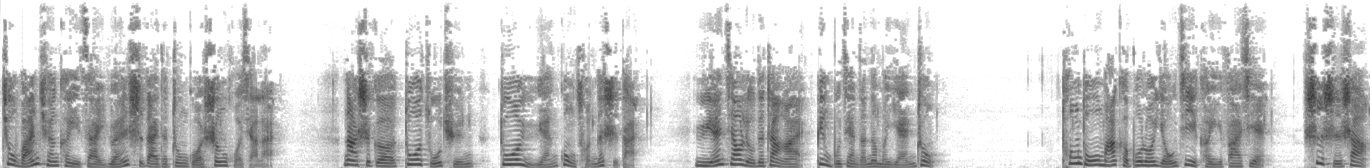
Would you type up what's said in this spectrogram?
就完全可以在原时代的中国生活下来。那是个多族群、多语言共存的时代，语言交流的障碍并不见得那么严重。通读马可·波罗游记可以发现，事实上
